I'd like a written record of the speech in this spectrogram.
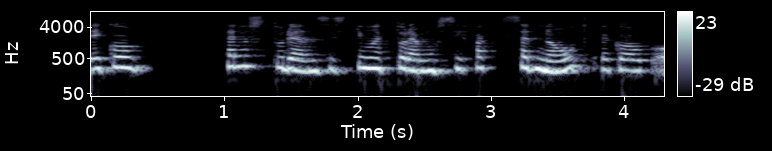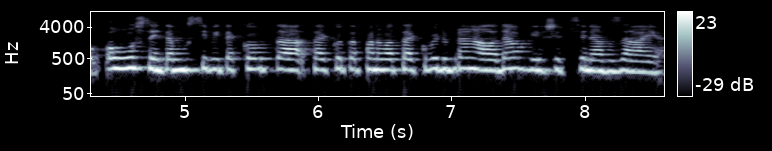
jako ten student si s tím lektorem musí fakt sednout, jako obou tam musí být jako ta, ta, jako ta panovat jakoby dobrá nálada, věřit si navzájem.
